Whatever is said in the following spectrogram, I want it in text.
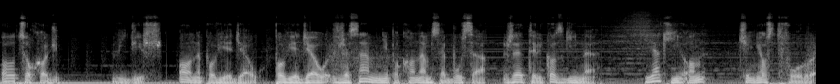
O co chodzi? Widzisz, on powiedział, powiedział, że sam nie pokonam Sebusa, że tylko zginę. Jaki on? Cieniostwór.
